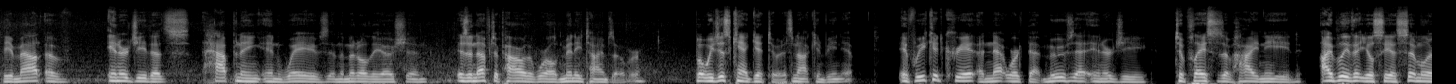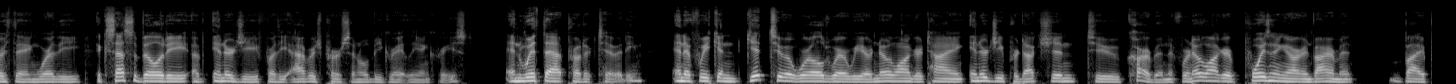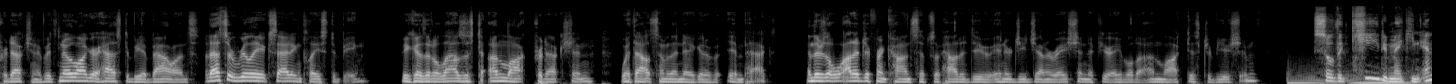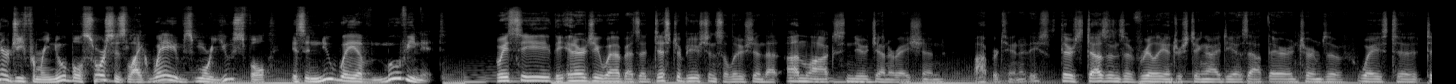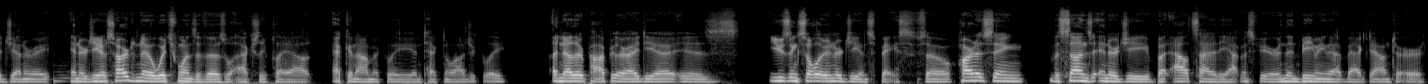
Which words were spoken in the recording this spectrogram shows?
The amount of energy that's happening in waves in the middle of the ocean is enough to power the world many times over. But we just can't get to it, it's not convenient. If we could create a network that moves that energy to places of high need, I believe that you'll see a similar thing where the accessibility of energy for the average person will be greatly increased. And with that, productivity. And if we can get to a world where we are no longer tying energy production to carbon, if we're no longer poisoning our environment by production, if it no longer has to be a balance, that's a really exciting place to be because it allows us to unlock production without some of the negative impacts. And there's a lot of different concepts of how to do energy generation if you're able to unlock distribution. So, the key to making energy from renewable sources like waves more useful is a new way of moving it. We see the energy web as a distribution solution that unlocks new generation opportunities. There's dozens of really interesting ideas out there in terms of ways to, to generate energy. It's hard to know which ones of those will actually play out economically and technologically. Another popular idea is using solar energy in space. So, harnessing the sun's energy, but outside of the atmosphere, and then beaming that back down to Earth.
